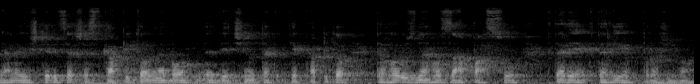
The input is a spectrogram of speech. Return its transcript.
já nevím, 46 kapitol nebo většinu těch kapitol toho různého zápasu, který, který Job prožíval.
